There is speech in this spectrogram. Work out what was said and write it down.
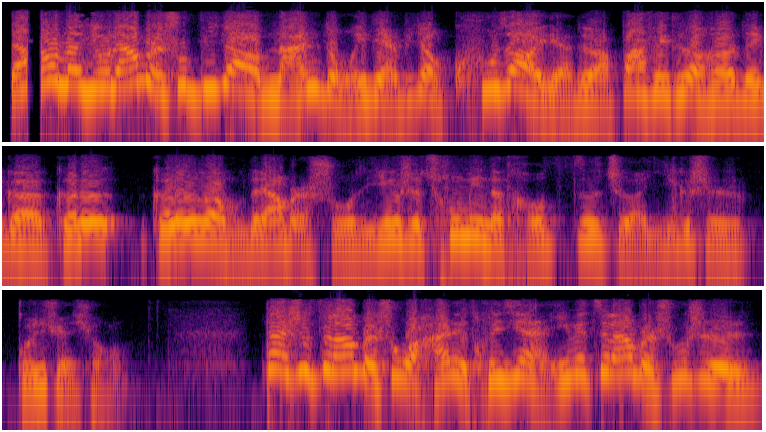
然后呢，有两本书比较难懂一点，比较枯燥一点，对吧？巴菲特和那个格雷格雷厄姆的两本书，一个是《聪明的投资者》，一个是《滚雪球》。但是这两本书我还得推荐，因为这两本书是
